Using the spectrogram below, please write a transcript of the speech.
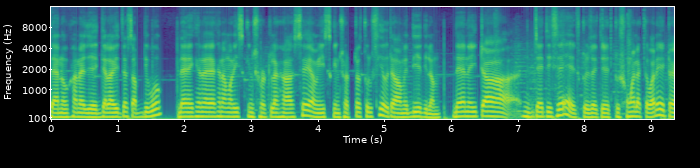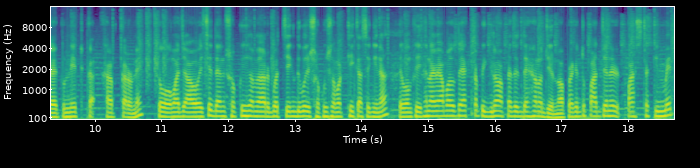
দেন ওখানে যে গ্যালারিতে চাপ দিব। দেন এখানে এখানে আমার স্ক্রিনশট লেখা আছে, আমি স্ক্রিনশটটা তুলছি, ওটা আমি দিয়ে দিলাম। দেন এইটা যাইতেছে, একটু যাইতে একটু সময় লাগতে পারে, এটা একটু নেট খারাপ কারণে। তো আমার যাওয়া হয়েছে দেন সব কিছু আমি আরেকবার চেক দিব সব কিছু আমার ঠিক আছে কিনা। এবং এখানে আমি আপাতত একটা পিক দিলাম আপনাদের দেখানোর জন্য। আপনারা কিন্তু পাঁচজনের, পাঁচটা টিমমেট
